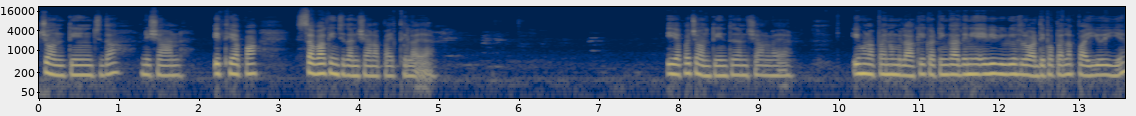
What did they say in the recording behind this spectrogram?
34 ਇੰਚ ਦਾ ਨਿਸ਼ਾਨ, ਇੱਥੇ ਆਪਾਂ ਸਵਾ ਕੁ ਇੰਚ ਦਾ ਨਿਸ਼ਾਨ ਆਪਾਂ ਇੱਥੇ ਲਾਇਆ ਇਹ ਆਪਾਂ 34 ਇੰਚ ਦਾ ਨਿਸ਼ਾਨ ਲਾਇਆ ਇਹ ਹੁਣ ਆਪਾਂ ਇਹਨੂੰ ਮਿਲਾ ਕੇ ਕਟਿੰਗ ਕਰ ਦੇਣੀ ਹੈ। ਇਹ ਵੀ ਵੀਡੀਓ ਸਲਵਾਰ ਦੀ ਆਪਾਂ ਪਹਿਲਾਂ ਪਾਈ ਹੋਈ ਹੈ।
